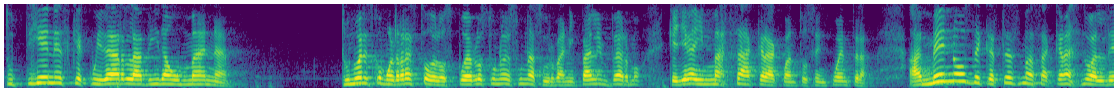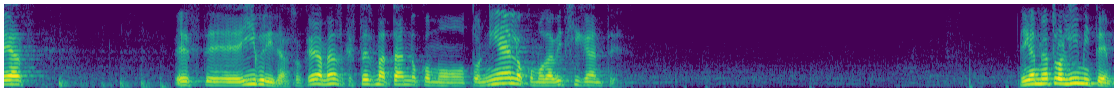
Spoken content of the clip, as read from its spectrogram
tú tienes que cuidar la vida humana. Tú no eres como el resto de los pueblos, tú no eres un azurbanipal enfermo que llega y masacra a cuanto se encuentra. A menos de que estés masacrando aldeas este, híbridas, ¿ok? A menos que estés matando como Toniel o como David Gigantes. Díganme otro límite.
